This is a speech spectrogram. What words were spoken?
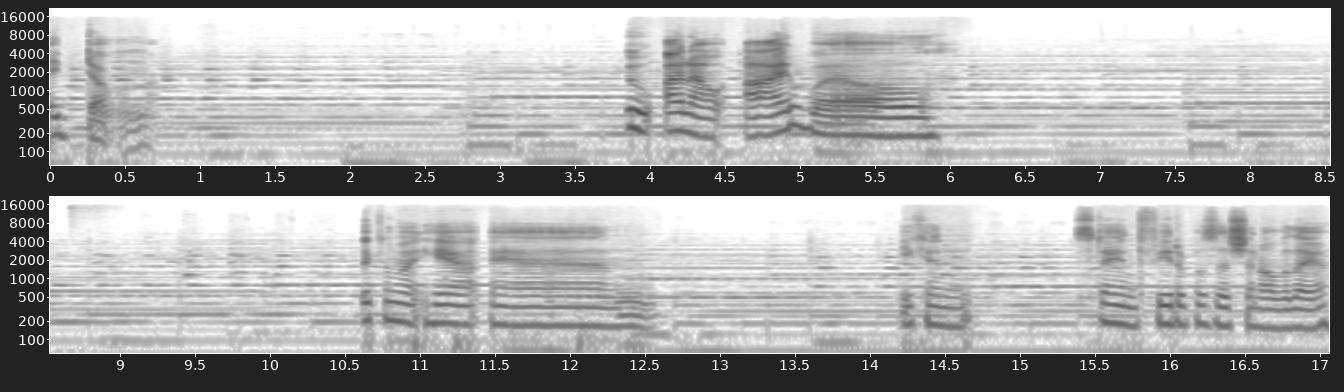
I don't remember. Ooh, I know. I will... Stick him right here and... You can stay in the feeder position over there.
